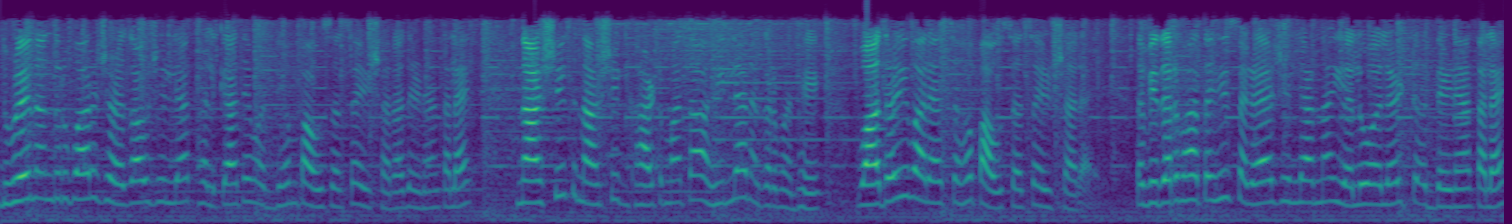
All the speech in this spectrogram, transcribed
धुळे नंदुरबार जळगाव जिल्ह्यात हलक्या ते मध्यम पावसाचा इशारा देण्यात आलाय. नाशिक नाशिक घाटमाता अहिल्यानगरमध्ये वादळी वाऱ्यासह पावसाचा इशारा आहे. तर विदर्भातही सगळ्या जिल्ह्यांना येलो अलर्ट देण्यात आलाय.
